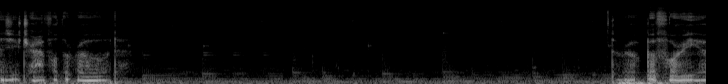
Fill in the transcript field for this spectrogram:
as you travel the road. the road before you.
